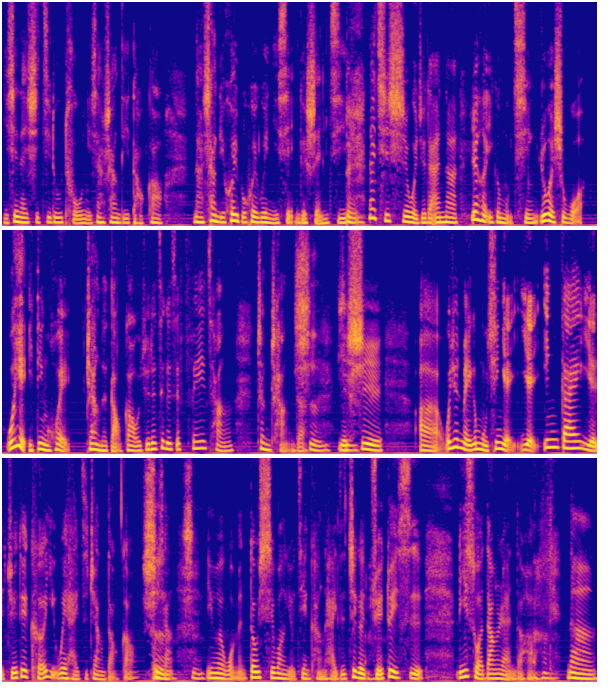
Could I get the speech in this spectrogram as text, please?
你现在是基督徒，你向上帝祷告。那上帝会不会为你显一个神迹？对，那其实我觉得安娜，任何一个母亲，如果是我，我也一定会这样的祷告。我觉得这个是非常正常的，是，也是啊、呃。我觉得每个母亲也也应该，也绝对可以为孩子这样祷告。是，我想是因为我们都希望有健康的孩子，这个绝对是理所当然的哈。Uh. 那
